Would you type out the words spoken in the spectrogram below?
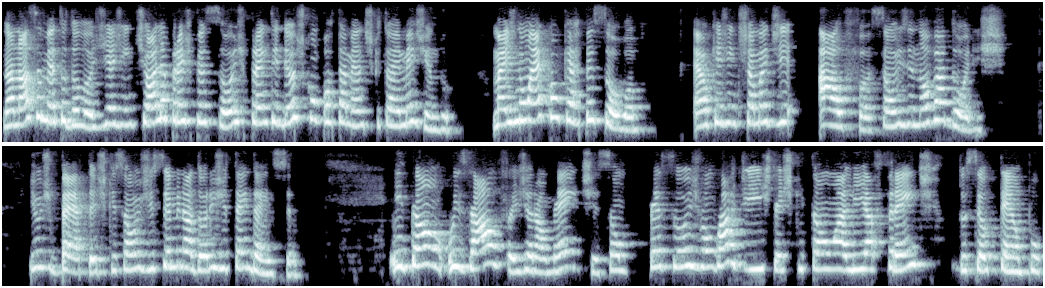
Na nossa metodologia, a gente olha para as pessoas para entender os comportamentos que estão emergindo. Mas não é qualquer pessoa. É o que a gente chama de alfa, são os inovadores. E os betas, que são os disseminadores de tendência. Então, os alfas, geralmente, são pessoas vanguardistas que estão ali à frente do seu tempo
